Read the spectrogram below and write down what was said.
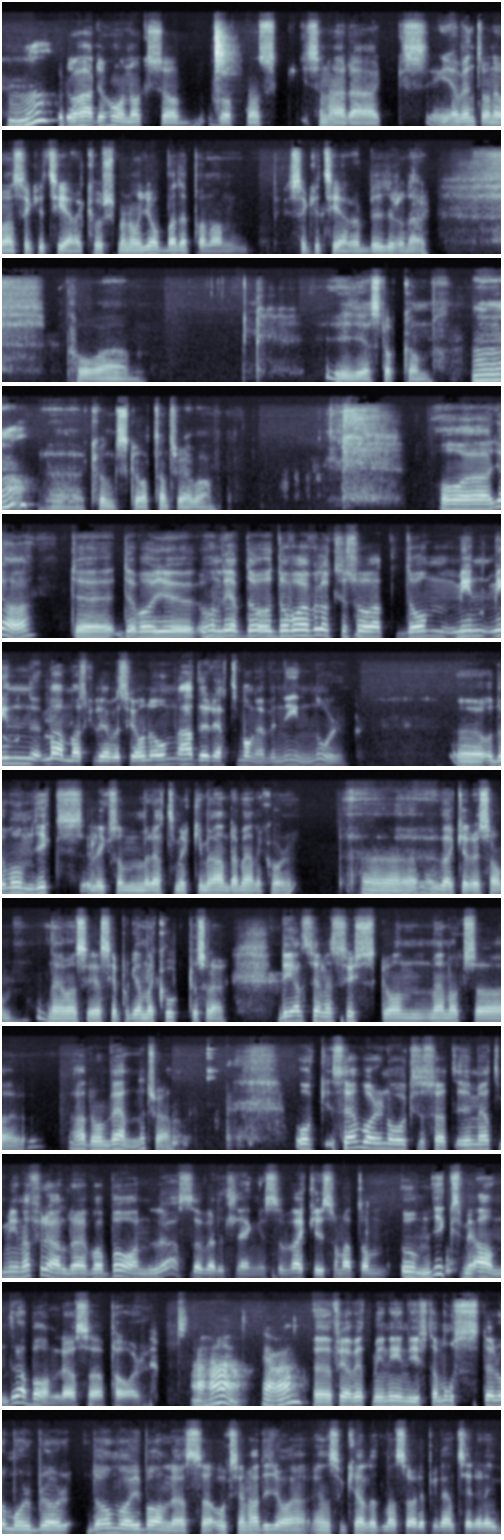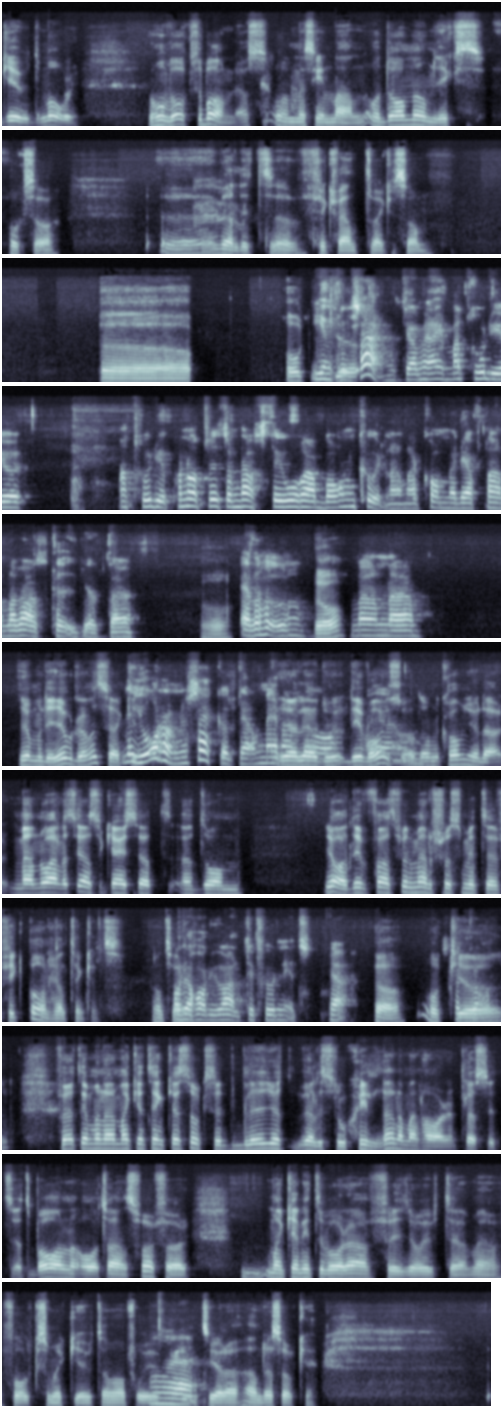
Mm. Och då hade hon också gått någon sån här, eh, jag vet inte om det var en sekreterarkurs men hon jobbade på någon sekreterarbyrå där på um, i Stockholm. Mm. Eh, Kungsgatan tror jag var. Och eh, ja, det, det var ju, hon levde och då var det väl också så att de, min, min mamma skulle jag vilja säga, hon, hon hade rätt många väninnor. Eh, och de umgicks liksom rätt mycket med andra människor. Eh, uh, verkar det som. När man ser, jag ser på gamla kort och sådär. Dels hennes syskon men också hade hon vänner tror jag. Och sen var det nog också så att i och med att mina föräldrar var barnlösa väldigt länge så verkar det som att de umgicks med andra barnlösa par. Aha, ja. Eh, För jag vet min ingifta moster och morbror, de var ju barnlösa och sen hade jag en så kallad, man sa det på den tiden, en gudmor. Och hon var också barnlös och med sin man och de umgicks också eh, väldigt eh, frekvent verkar det som. Eh, och, Intressant. Ja, men man trodde ju man trodde ju på något vis de där stora barnkullarna kommer efter andra världskriget. Ja, Eller hur? ja, Men eh, ja, men det gjorde de säkert. det gjorde de ju säkert. Ja, Eller, du- det var ju eh, så, de kom ju där. Men å andra sidan så kan jag säga att, de, ja det fanns väl människor som inte fick barn helt enkelt. Och det har det ju alltid funnits. Ja. Ja, och eh, för att jag menar, man kan tänka sig också, det blir ju ett väldigt stor skillnad när man har plötsligt ett barn att ta ansvar för. Man kan inte vara fri och ute med folk så mycket utan man får ju Nej. prioritera andra saker.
